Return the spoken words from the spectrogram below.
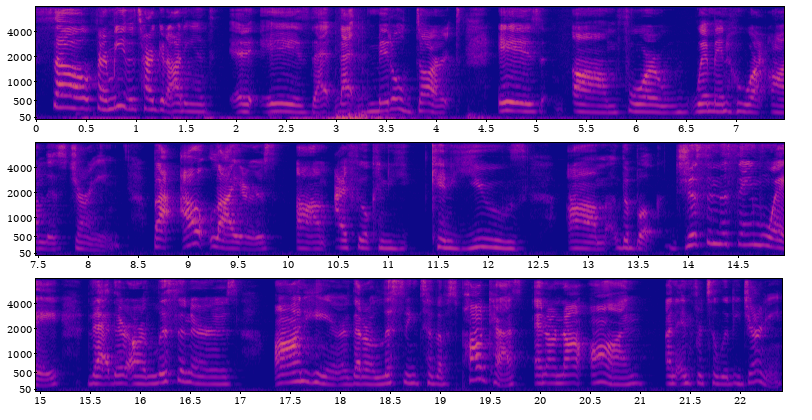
so for me, the target audience is that that middle dart is um, for women who are on this journey. But outliers, um, I feel can can use um, the book just in the same way that there are listeners on here that are listening to this podcast and are not on an infertility journey,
